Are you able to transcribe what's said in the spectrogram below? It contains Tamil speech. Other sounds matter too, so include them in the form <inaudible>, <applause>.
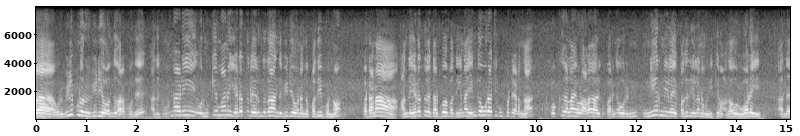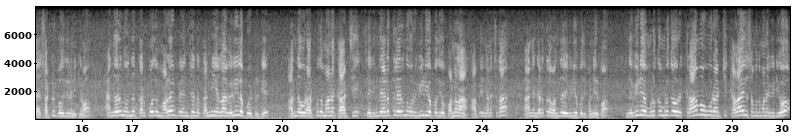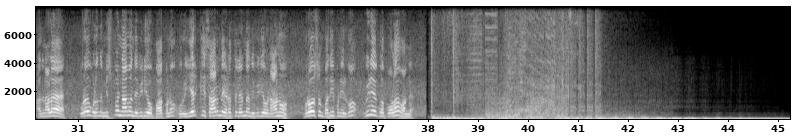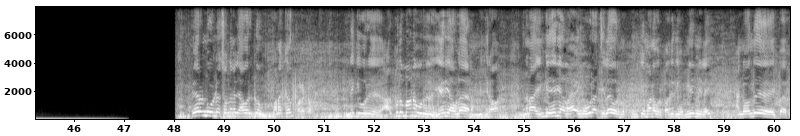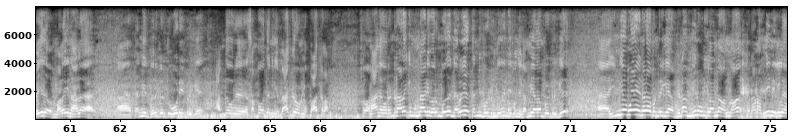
இப்போ ஒரு விழிப்புணர்வு வீடியோ வந்து வரப்போகுது. அதுக்கு முன்னாடி ஒரு முக்கியமான இடத்துல இருந்து தான் அந்த வீடியோவை நாங்கள் பதிவு பண்ணோம். பட் ஆனால் அந்த இடத்துல தற்போது பார்த்தீங்கன்னா எங்கள் ஊராட்சிக்கு உட்பட்ட இடம் தான். கொக்குகள்லாம் எவ்வளோ அழகாக இருக்குது பாருங்கள் ஒரு நீர்நிலை பகுதியில் நம்ம நிற்கிறோம் அதாவது ஒரு ஓடை அந்த சற்று பகுதியில் நிற்கிறோம் அங்கேருந்து வந்து தற்போது மழை பெஞ்சு அந்த தண்ணியெல்லாம் வெளியில் போயிட்டுருக்கு. அந்த ஒரு அற்புதமான காட்சி. சரி இந்த இடத்துல இருந்து ஒரு வீடியோ பதிவு பண்ணலாம் அப்படின்னு நினச்சி தான் நாங்கள் இந்த இடத்துல வந்து வீடியோ பதிவு பண்ணியிருக்கோம். இந்த வீடியோ முழுக்க முழுக்க ஒரு கிராம ஊராட்சி கலாய்வு சம்மந்தமான வீடியோ. அதனால் உறவுகள் வந்து மிஸ் பண்ணாமல் இந்த வீடியோவை பார்க்கணும். ஒரு இயற்கை சார்ந்த இடத்துல இருந்து அந்த வீடியோவை நானும் ப்ரோஸும் பதிவு பண்ணியிருக்கோம். வீடியோக்குள்ளே போகலாம் வாங்க. பேரன்பு கொண்ட சொந்தங்கள் யாவருக்கும் வணக்கம். வணக்கம். இன்னைக்கு ஒரு அற்புதமான ஒரு ஏரியாவில் நம்ம நிற்கிறோம் என்னன்னா எங்கள் ஏரியா தான் எங்கள் ஊராட்சியில் ஒரு முக்கியமான ஒரு பகுதி ஒரு நீர்நிலை. அங்கே வந்து இப்போ பெய்த மழையினால் தண்ணீர் பெருக்கெடுத்து ஓடிட்டுருக்கு. அந்த ஒரு சம்பவத்தை நீங்கள் பேக்ரவுண்டில் பார்க்கலாம். ஸோ நாங்கள் ஒரு ரெண்டு நாளைக்கு முன்னாடி வரும்போது நிறைய தண்ணி போயிட்டு இருந்தது. இன்னைக்கு கொஞ்சம் கம்மியாக தான் போயிட்டுருக்கு. இங்கே போய் என்னடா பண்ணுறீங்க அப்படின்னா மீன் பிடிக்கலான்னு தான் வந்தோம். பட் ஆனால் மீன் இல்லை.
